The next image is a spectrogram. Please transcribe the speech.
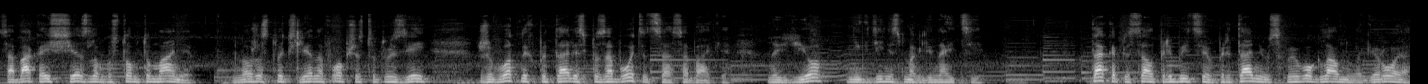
Собака исчезла в густом тумане. Множество членов общества друзей животных пытались позаботиться о собаке, но ее нигде не смогли найти. Так описал прибытие в Британию своего главного героя,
